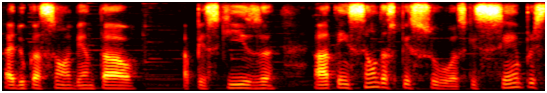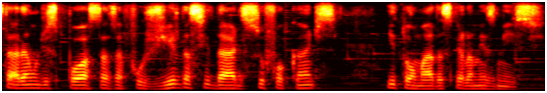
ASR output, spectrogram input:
a educação ambiental, a pesquisa, a atenção das pessoas que sempre estarão dispostas a fugir das cidades sufocantes e tomadas pela mesmice.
